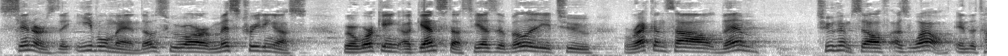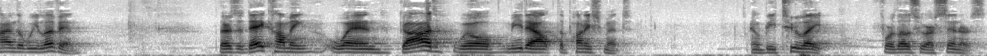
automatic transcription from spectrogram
sinners, the evil men, those who are mistreating us, who are working against us. He has the ability to reconcile them to himself as well in the time that we live in. There's a day coming when God will mete out the punishment. It will be too late for those who are sinners.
